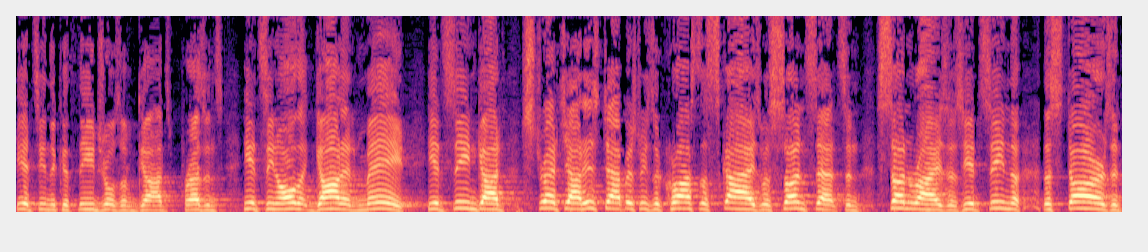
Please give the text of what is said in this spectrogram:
He had seen the cathedrals of God's presence. He had seen all that God had made. He had seen God stretch out his tapestries across the skies with sunsets and sunrises. He had seen the, the stars and,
